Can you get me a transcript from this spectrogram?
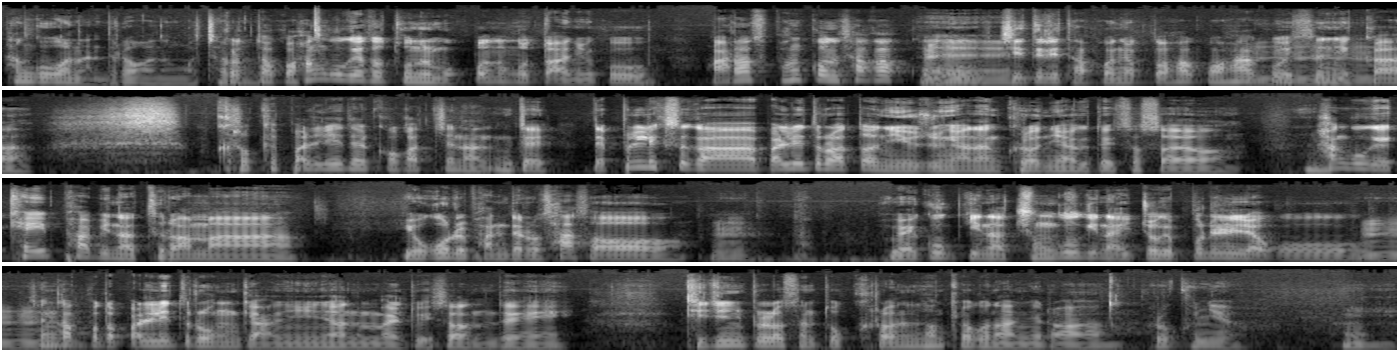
한국어는 안 들어가는 것처럼. 그렇다고 한국에서 돈을 못 버는 것도 아니고 알아서 판권 사갖고 네. 지들이 다 번역도 하고 하고 음. 있으니까 그렇게 빨리 될 것 같진 않. 근데 넷플릭스가 빨리 들어왔던 이유 중에 하나는 그런 이야기도 있었어요. 음. 한국의 케이팝이나 드라마 요거를 반대로 사서 음. 외국이나 중국이나 이쪽에 뿌리려고 음. 생각보다 빨리 들어온 게 아니냐는 말도 있었는데 디즈니 플러스는 또 그런 성격은 아니라 그렇군요. 음.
